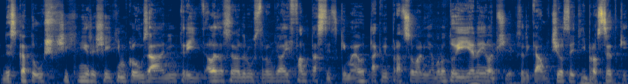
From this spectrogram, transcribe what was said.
dneska to už všichni řeší tím klouzáním, který ale zase na druhou stranu dělají fantasticky, mají ho tak vypracovaný a ono to je nejlepší, jak se říká, učil se tí prostředky.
